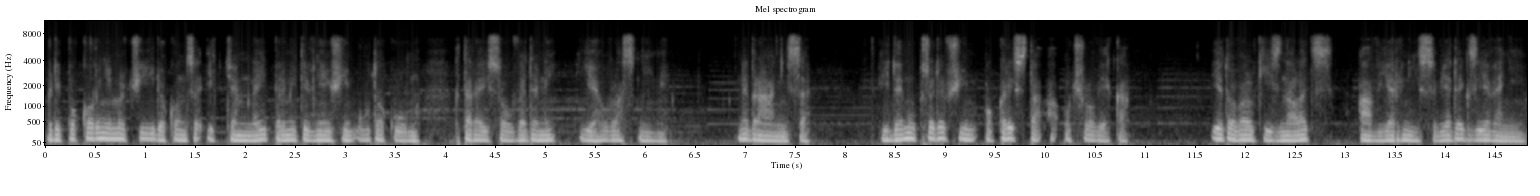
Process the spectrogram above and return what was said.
kdy pokorně mlčí dokonce i k těm nejprimitivnějším útokům, které jsou vedeny jeho vlastními. Nebrání se. Jde mu především o Krista a o člověka. Je to velký znalec a věrný svědek zjevení.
